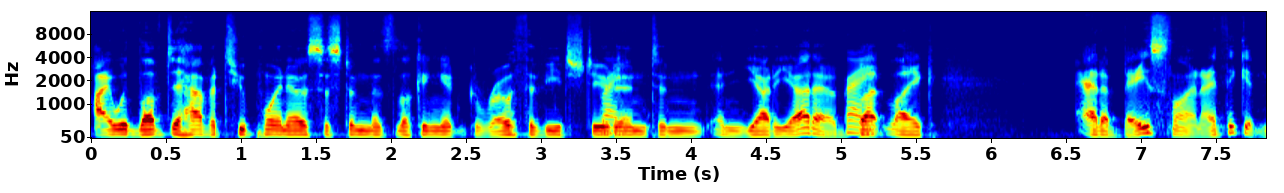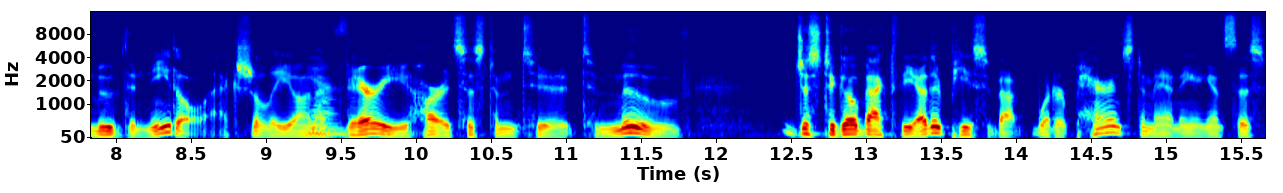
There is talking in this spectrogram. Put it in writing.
I would love to have a 2.0 system that's looking at growth of each student and and yada yada, Right. but like at a baseline, I think it moved the needle actually on Yeah. a very hard system to to move. Just to go back to the other piece about what are parents demanding against this,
